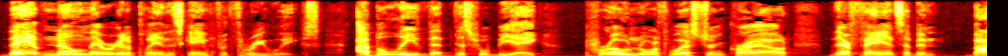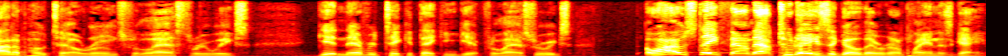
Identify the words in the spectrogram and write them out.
They have known they were going to play in this game for three weeks. I believe that this will be a pro Northwestern crowd. Their fans have been buying up hotel rooms for the last three weeks, getting every ticket they can get for the last three weeks. Ohio State found out two days ago they were going to play in this game.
